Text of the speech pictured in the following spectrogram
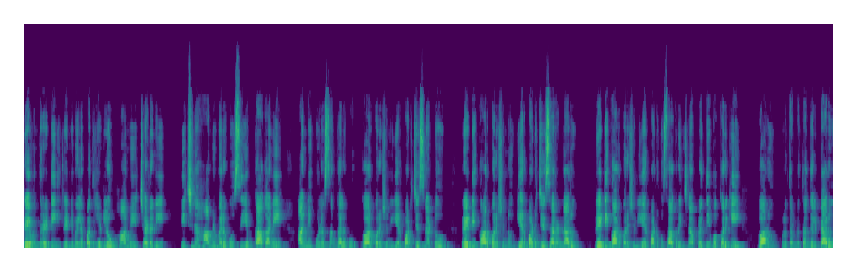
రేవంత్ రెడ్డి రెండు వేల పదిహేడులో హామీ ఇచ్చాడని ఇచ్చిన హామీ మేరకు సీఎం కాగానే అన్ని కుల సంఘాలకు కార్పొరేషన్ ఏర్పాటు చేసినట్టు రెడ్డి కార్పొరేషన్ను ఏర్పాటు చేశారన్నారు. రెడ్డి కార్పొరేషన్ ఏర్పాటుకు సహకరించిన ప్రతి ఒక్కరికి వారు కృతజ్ఞతలు తెలిపారు.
